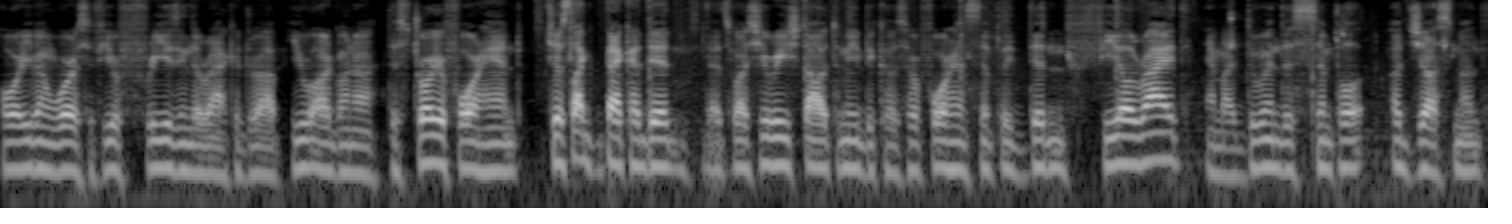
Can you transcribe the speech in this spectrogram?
or even worse, if you're freezing the racket drop, you are gonna destroy your forehand just like Becca did. That's why she reached out to me because her forehand simply didn't feel right. And by doing this simple adjustment,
